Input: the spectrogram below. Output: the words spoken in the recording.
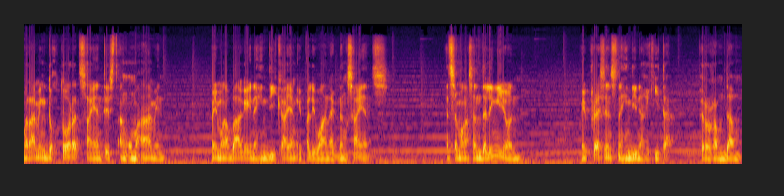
Maraming doktor at scientist ang umaamin. May mga bagay na hindi kayang ipaliwanag ng science. At sa mga sandaling iyon, may presence na hindi nakikita, pero ramdam.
